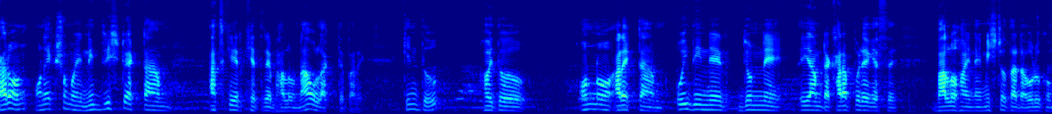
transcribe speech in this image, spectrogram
কারণ অনেক সময় নির্দিষ্ট একটা আম আজকের ক্ষেত্রে ভালো নাও লাগতে পারে, কিন্তু হয়তো অন্য আরেকটা আম ওই দিনের জন্যে এই আমটা খারাপ পড়ে গেছে, ভালো হয় নাই, মিষ্টতাটা ওরকম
